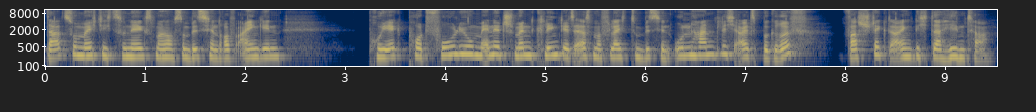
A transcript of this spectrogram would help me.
Dazu möchte ich zunächst mal noch so ein bisschen drauf eingehen, Projektportfolio-Management klingt jetzt erstmal vielleicht so ein bisschen unhandlich als Begriff. Was steckt eigentlich dahinter?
